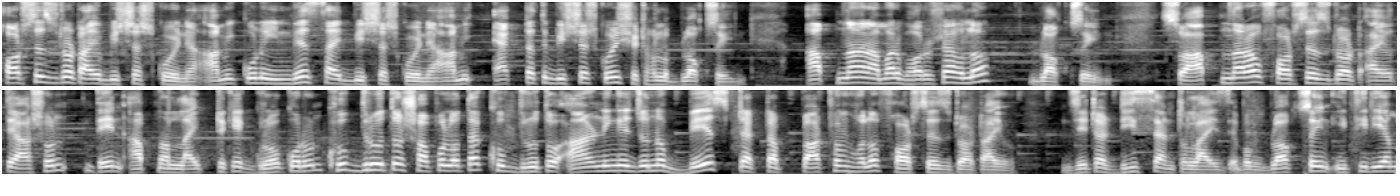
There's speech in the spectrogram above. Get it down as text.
ফর্সেস ডট আইও বিশ্বাস করি না, আমি কোনো ইনভেস্ট সাইট বিশ্বাস করি না, আমি একটাতে বিশ্বাস করি সেটা হলো ব্লক চেইন আপনার, আমার ভরসা হলো ব্লক চেইন সো আপনারাও ফর্সেস ডট আইওতে আসুন দেন আপনার লাইফটাকে গ্রো করুন। খুব দ্রুত সফলতা, খুব দ্রুত আর্নিংয়ের জন্য বেস্ট একটা প্ল্যাটফর্ম হলো ফর্সেস ডট আইও যেটা ডিসেন্ট্রালাইজ এবং ব্লক চেইন ইথিরিয়াম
